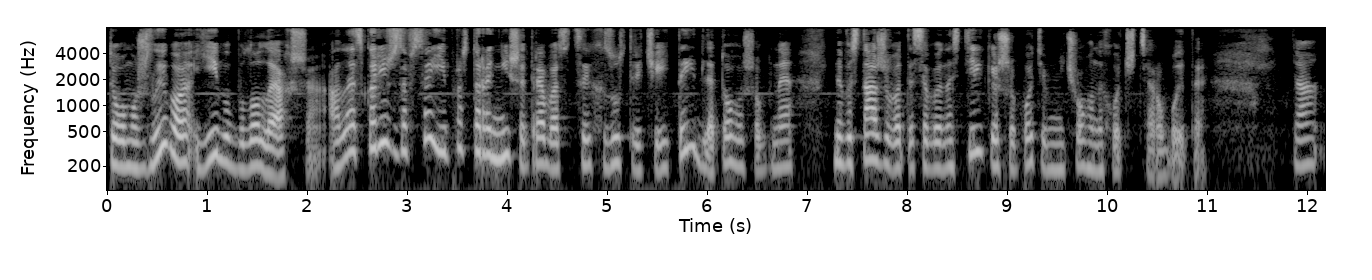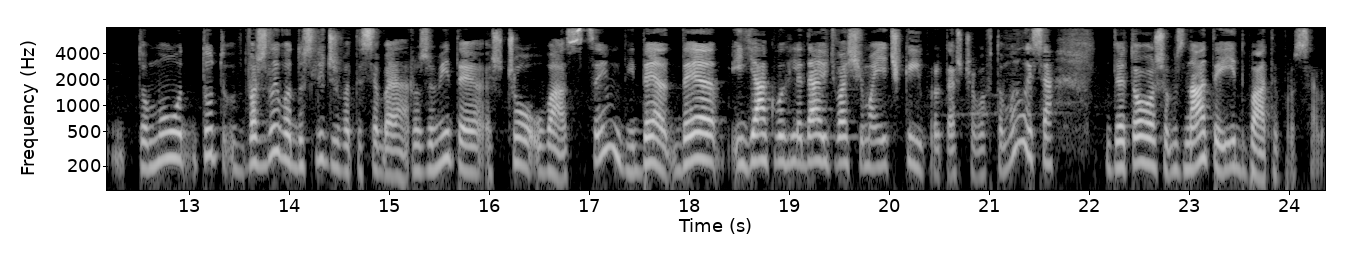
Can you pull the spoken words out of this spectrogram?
то можливо їй би було легше. Але, скоріш за все, їй просто раніше треба з цих зустрічей йти для того, щоб не, не виснажувати себе настільки, що потім нічого не хочеться робити. Та? Тому тут важливо досліджувати себе, розуміти, що у вас з цим, де, де і як виглядають ваші маячки про те, що ви втомилися, для того, щоб знати і дбати про себе.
